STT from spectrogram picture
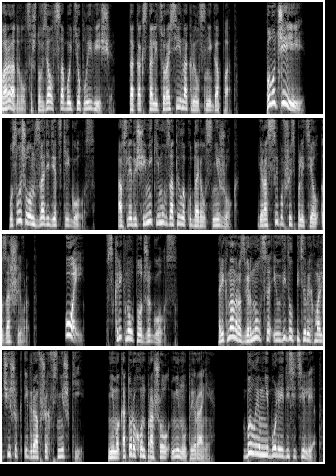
Порадовался, что взял с собой теплые вещи, так как столицу России накрыл снегопад. «Получи!» — услышал он сзади детский голос. А в следующий миг ему в затылок ударил снежок и, рассыпавшись, полетел за шиворот. «Ой!» — вскрикнул тот же голос. Рикнан развернулся и увидел пятерых мальчишек, игравших в снежки, мимо которых он прошел минутой ранее. Было им не более десяти лет,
